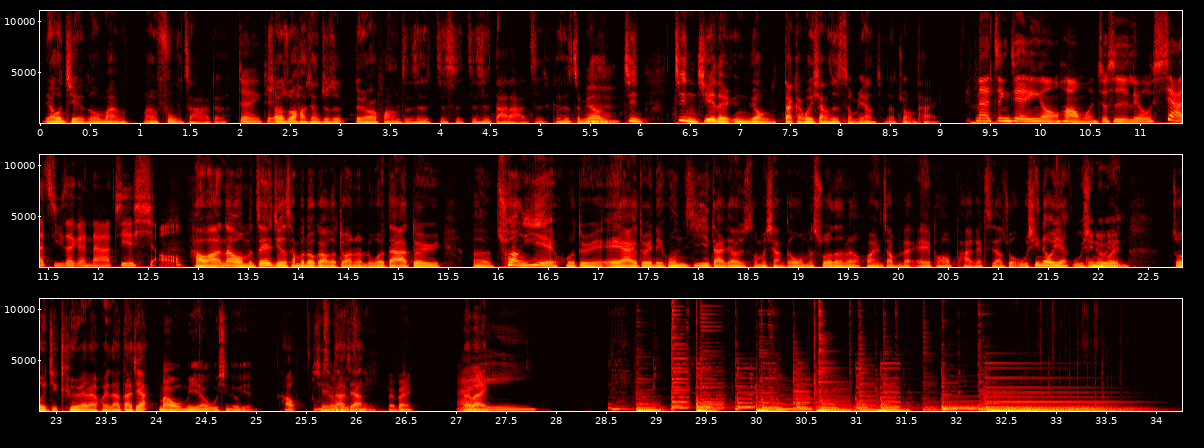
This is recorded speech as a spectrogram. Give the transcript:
了解都蛮蛮复杂的。对对，虽然说好像就是对话方，只是只是只是打打字，可是怎么样进进阶的运用，大概会像是什么样子的状态？那境界应用的话，我们就是留下集再跟大家揭晓。好啊，那我们这一集就差不多告个段了。如果大家对于呃创业或对于 AI 对零工经济，大家有什么想跟我们说的呢？欢迎在我们的 Apple Podcast 要做五星留言，五星留言做一集 Q&A 来回答大家。那我们也要五星留言。好，谢谢大家，拜拜，拜拜。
